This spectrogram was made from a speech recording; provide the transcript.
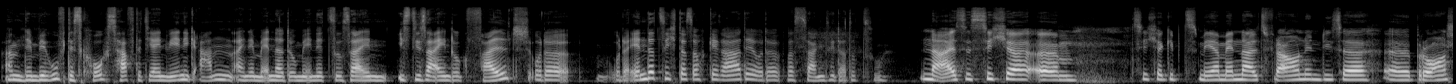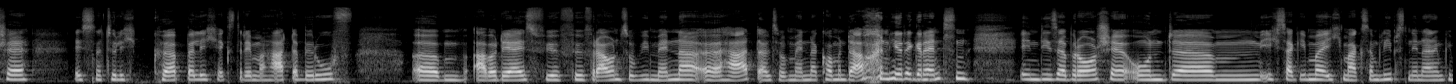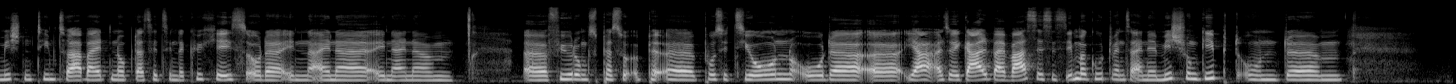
Ähm, dem Beruf des Kochs haftet ja ein wenig an, eine Männerdomäne zu sein. Ist dieser Eindruck falsch oder, oder ändert sich das auch gerade oder was sagen Sie da dazu? Na, es ist sicher ähm, Sicher gibt es mehr Männer als Frauen in dieser äh, Branche. Ist natürlich körperlich extrem harter Beruf. Ähm, aber der ist für, für Frauen sowie Männer äh, hart. Also Männer kommen da auch an ihre Grenzen in dieser Branche. Und ähm, ich sage immer, ich mag es am liebsten, in einem gemischten Team zu arbeiten, ob das jetzt in der Küche ist oder in einer, in einer äh, Führungsposition oder äh, ja, also egal bei was, es ist immer gut, wenn es eine Mischung gibt und ähm,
